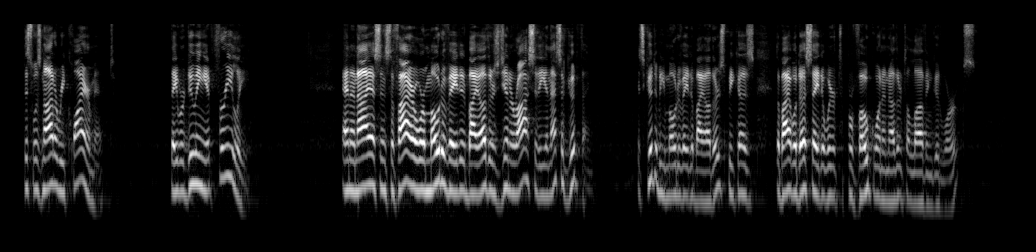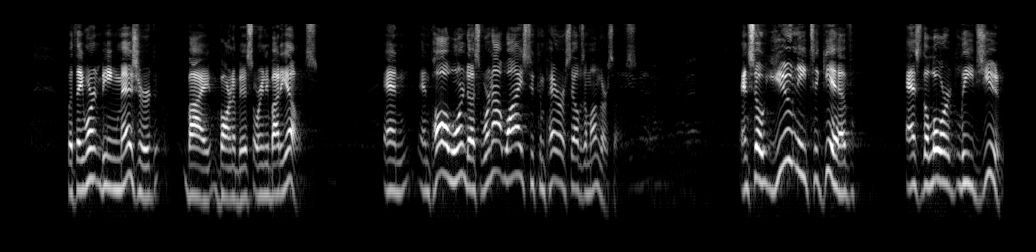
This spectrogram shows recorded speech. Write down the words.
This was not a requirement. They were doing it freely. And Ananias and Sapphira were motivated by others' generosity, and that's a good thing. It's good to be motivated by others because the Bible does say that we're to provoke one another to love and good works. But they weren't being measured by Barnabas or anybody else. And, and Paul warned us we're not wise to compare ourselves among ourselves. And so you need to give as the Lord leads you.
